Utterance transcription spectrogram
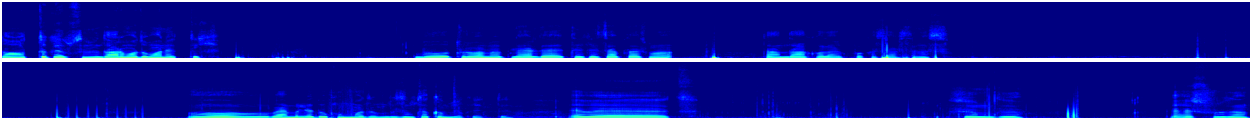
Dağıttık hepsini. Darma duman ettik. Bu troll maplerde tek hesaplaşmadan daha kolay kupa kasarsınız. Ben bile dokunmadım. Bizim takım yok etti. Evet. Şimdi evet şuradan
